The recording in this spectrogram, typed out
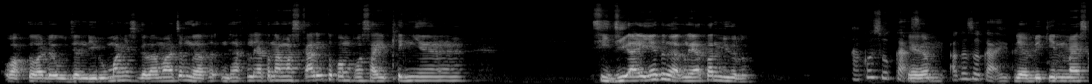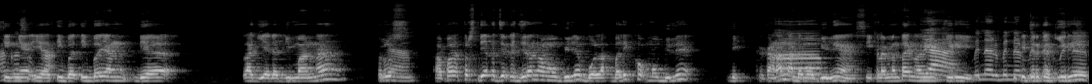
waktu ada hujan di rumahnya segala macam nggak nggak kelihatan sama sekali tuh compositingnya CGI-nya tuh nggak kelihatan gitu loh Aku suka Ya sih. kan? Aku suka itu. dia bikin maskingnya ya tiba-tiba yang dia lagi ada di mana terus Iya. apa terus dia kejar-kejaran sama mobilnya bolak-balik kok mobilnya di ke kanan ada Um, mobilnya si Clementine lagi Ya, ke kiri benar dikejar benar ke kiri benar.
